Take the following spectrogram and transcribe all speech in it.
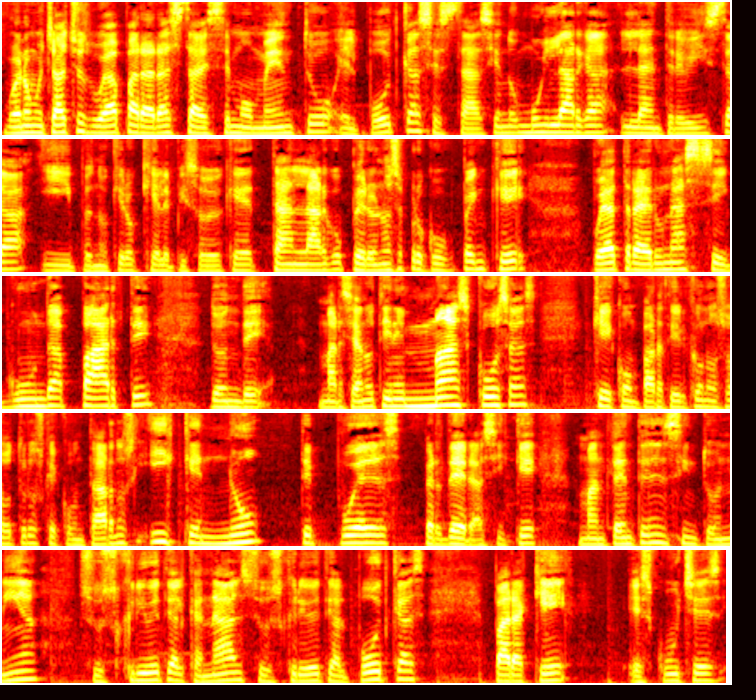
Bueno muchachos, voy a parar hasta este momento el podcast. Está haciendo muy larga la entrevista y pues no quiero que el episodio quede tan largo, pero no se preocupen que voy a traer una segunda parte donde Marciano tiene más cosas que compartir con nosotros, que contarnos y que no te puedes perder. Así que mantente en sintonía, suscríbete al canal, suscríbete al podcast para que escuches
